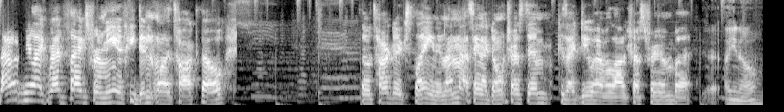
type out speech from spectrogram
that would be like red flags for me if he didn't want to talk though. So it's hard to explain, and I'm not saying I don't trust him because I do have a lot of trust for him, but you know,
